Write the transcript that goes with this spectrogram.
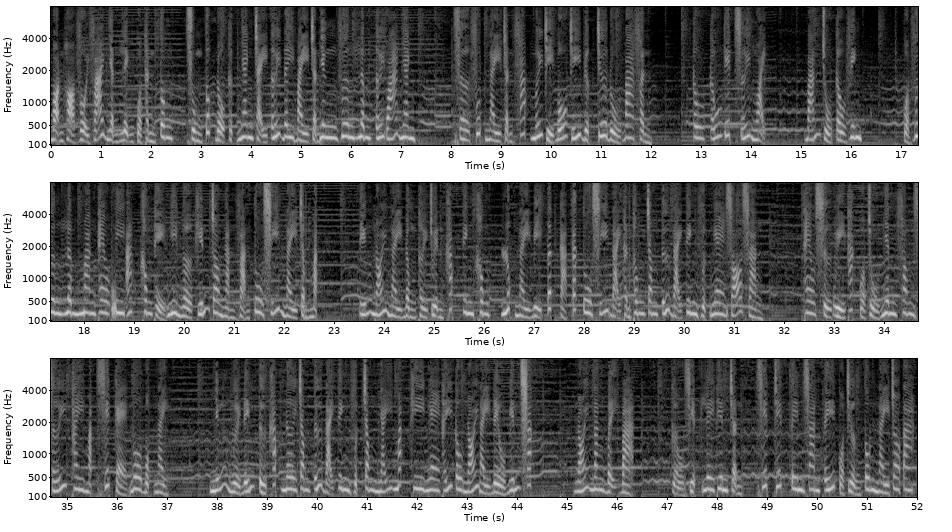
Bọn họ vội vã nhận lệnh của thần tung, dùng tốc độ cực nhanh chạy tới đây bày trận nhưng Vương Lâm tới quá nhanh. Giờ phút này trận pháp mới chỉ bố trí được chưa đủ ba phần. Câu cấu kết giới ngoại bán chủ cầu vinh của Vương Lâm mang theo uy áp không thể nghi ngờ khiến cho ngàn vạn tu sĩ này trầm mặc. Tiếng nói này đồng thời truyền khắp tinh không, lúc này bị tất cả các tu sĩ đại thần thông trong tứ đại tinh vực nghe rõ ràng. Theo sự ủy thác của chủ nhân phong giới thay mặt giết kẻ nô bộc này. Những người đến từ khắp nơi trong tứ đại tinh vực trong nháy mắt khi nghe thấy câu nói này đều biến sắc nói năng bậy bạ. Cửu diệt Lê Thiên Trận, giết chết tên gian tế của trưởng tôn này cho ta.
